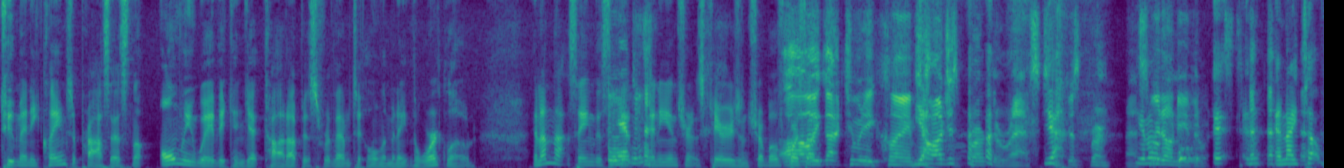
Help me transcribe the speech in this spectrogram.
too many claims to process, the only way they can get caught up is for them to eliminate the workload. And I'm not saying this to get any insurance carriers in trouble. Of course, oh, that- we got too many claims. Yeah. Oh, just burn the rest. Yeah. Just burn the rest. You know, we don't need the and- rest. And, and I tell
